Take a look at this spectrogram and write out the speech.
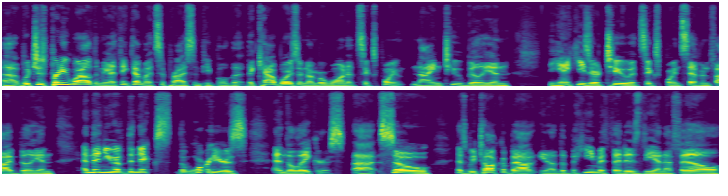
uh, which is pretty wild to me. I think that might surprise some people. The, the Cowboys are number one at 6.92 billion. The Yankees are two at 6.75 billion. And then you have the Knicks, the Warriors, and the Lakers. Uh, so, as we talk about, you know, the behemoth that is the NFL,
